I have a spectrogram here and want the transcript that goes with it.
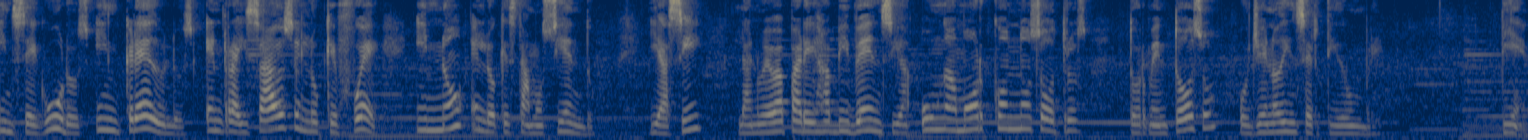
inseguros, incrédulos, enraizados en lo que fue y no en lo que estamos siendo. Y así, la nueva pareja vivencia un amor con nosotros tormentoso o lleno de incertidumbre. Bien,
